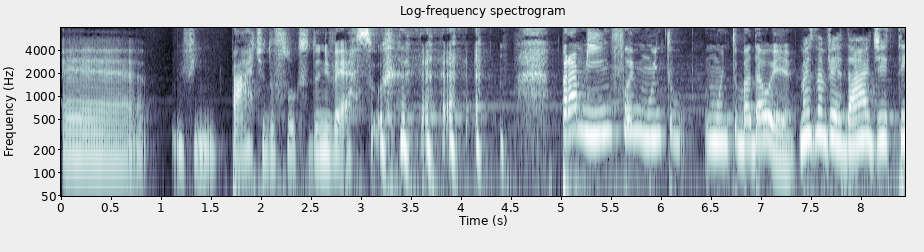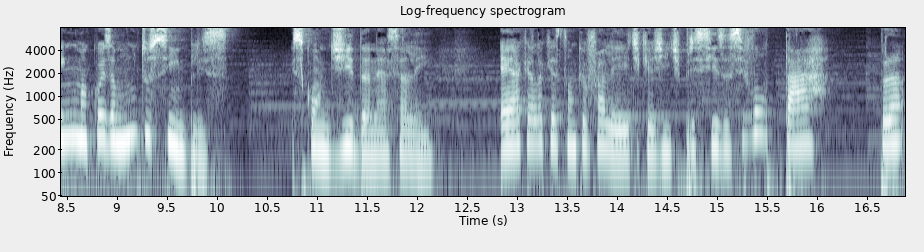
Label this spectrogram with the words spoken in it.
é, enfim, parte do fluxo do universo? Para mim foi muito, muito badauê. Mas na verdade tem uma coisa muito simples escondida nessa lei. É aquela questão que eu falei de que a gente precisa se voltar para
